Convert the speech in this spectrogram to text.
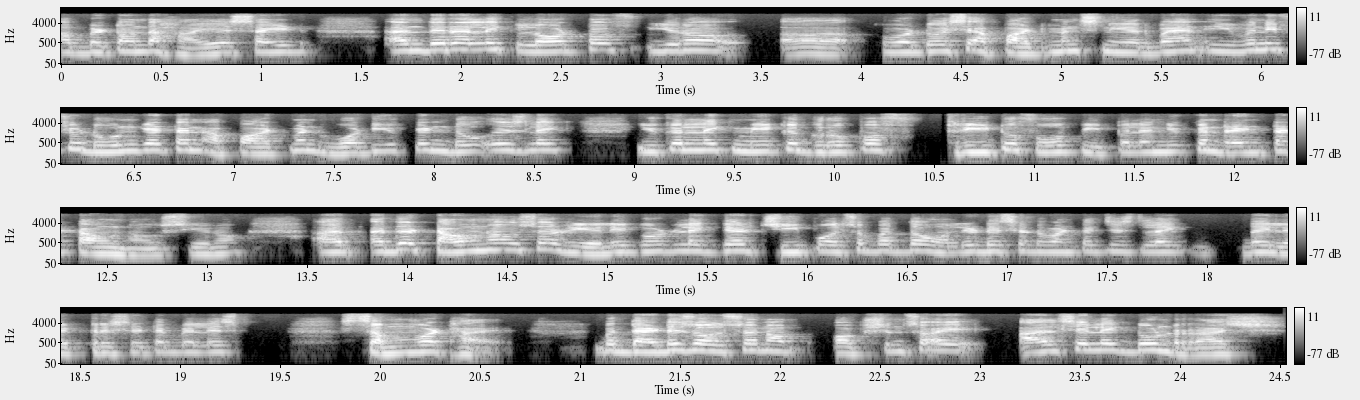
a bit on the higher side and there are like lot of you know uh, what do i say apartments nearby and even if you don't get an apartment what you can do is like you can like make a group of three to four people and you can rent a townhouse you know. Uh, uh, the townhouse are really good like they're cheap also but the only disadvantage is like the electricity bill is somewhat high. But that is also an op option so i i'll say like don't rush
